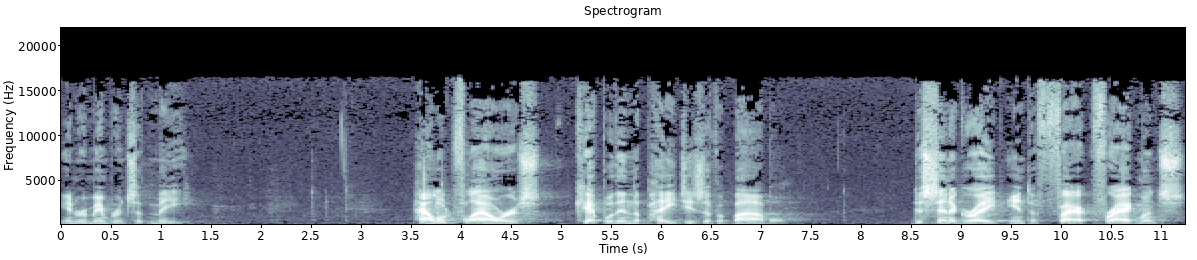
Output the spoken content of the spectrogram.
in remembrance of me. Hallowed flowers kept within the pages of a Bible disintegrate into fa- fragments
